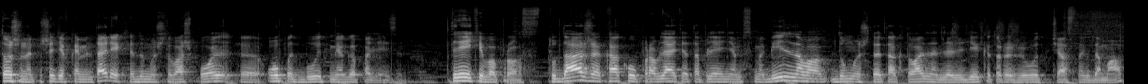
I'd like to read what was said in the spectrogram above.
тоже напишите в комментариях. Я думаю, что ваш э, опыт будет мега полезен. Третий вопрос. Туда же, как управлять отоплением с мобильного. Думаю, что это актуально для людей, которые живут в частных домах.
